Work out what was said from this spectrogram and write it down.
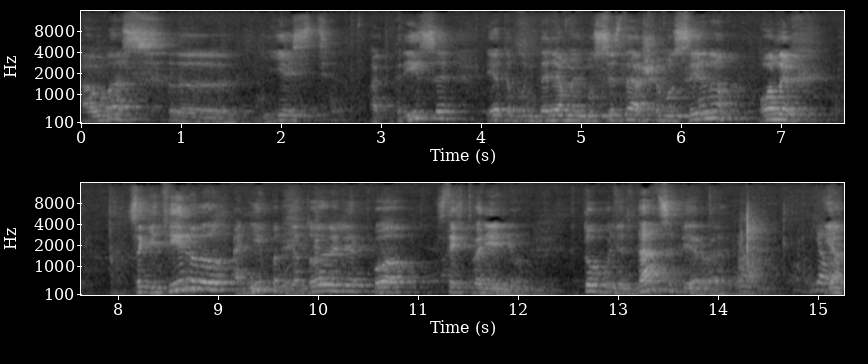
А у вас э, есть актрисы, и это благодаря моему старшему сыну, он их сагитировал, они подготовили по стихотворению. Кто будет даться первое? Я.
